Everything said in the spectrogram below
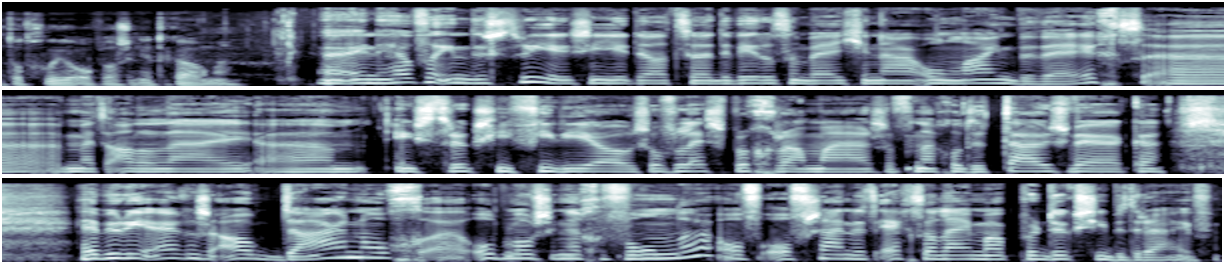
tot goede oplossingen te komen. in heel veel industrieën zie je dat de wereld een beetje naar online beweegt. met allerlei ehm, instructievideo's of lesprogramma's of nou goed, het thuiswerken. Hebben jullie ergens ook daar nog uh, oplossingen gevonden? Of, of zijn het echt alleen maar productiebedrijven?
